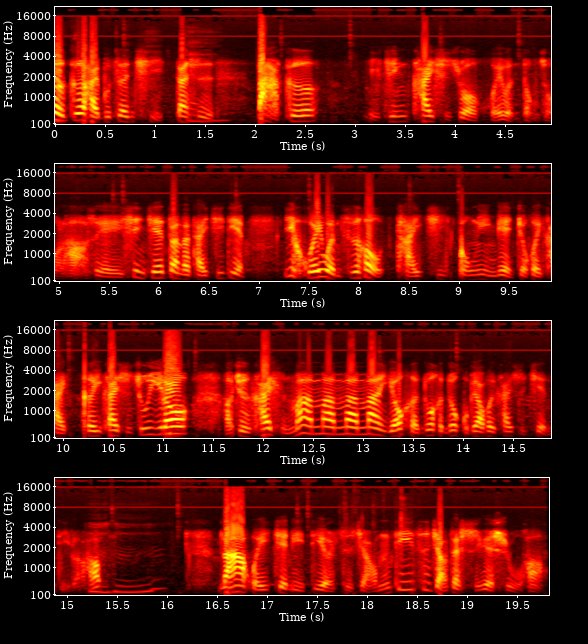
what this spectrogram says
二哥还不争气，但是大哥。已经开始做回稳动作了哈，所以现阶段的台积电一回稳之后，台积供应链就会开可以开始注意喽，好，就是开始慢慢慢慢有很多很多股票会开始见底了，哈，拉回建立第二只脚，我们第一只脚在十月十五号，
